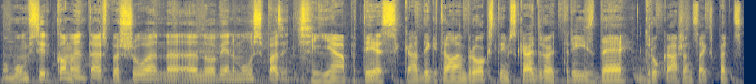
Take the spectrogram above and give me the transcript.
un mums ir komentārs par šo no viena mūsu paziņas. Jā, patiesi, kā digitālām brokastīm skaidroja 3D drukāšanas eksperts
